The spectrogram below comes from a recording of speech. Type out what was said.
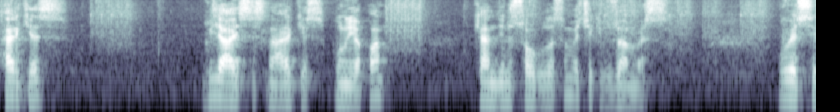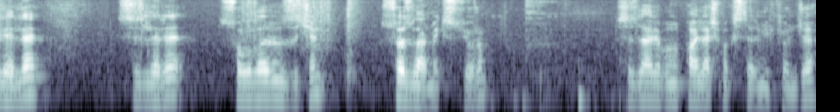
herkes, bila istisna herkes bunu yapan kendini sorgulasın ve çeki düzen versin. Bu vesileyle sizlere sorularınız için söz vermek istiyorum. Sizlerle bunu paylaşmak istedim ilk önce.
